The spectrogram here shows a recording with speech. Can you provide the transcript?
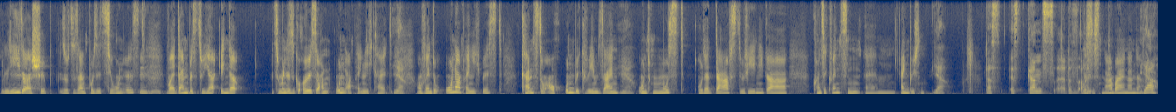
Leadership sozusagen Position ist, mhm. weil dann bist du ja in der zumindest größeren Unabhängigkeit. Ja. Und wenn du unabhängig bist, kannst du auch unbequem sein ja. und musst oder darfst weniger Konsequenzen ähm, einbüßen. Ja, das ist ganz, äh, das ist auch. Das ist nah beieinander. Ja,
